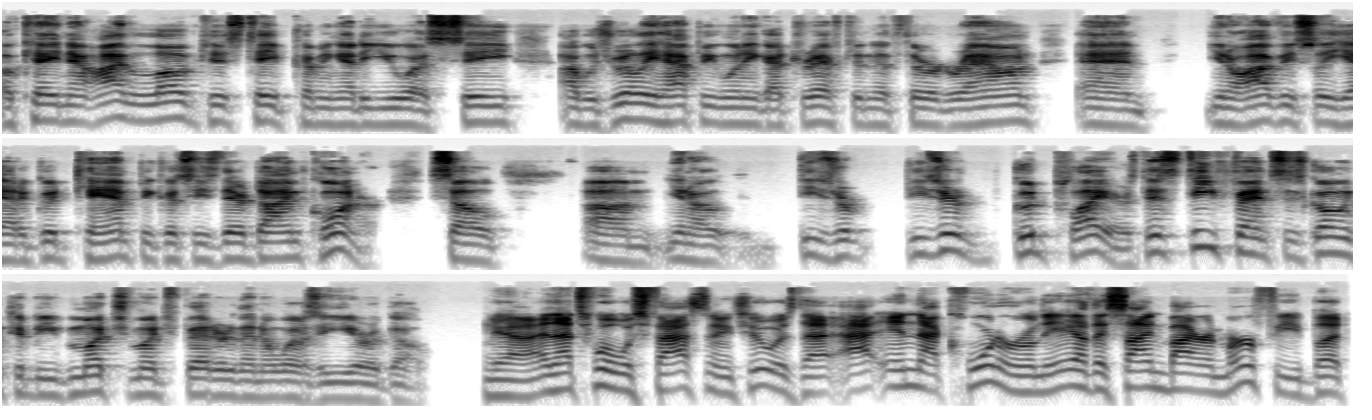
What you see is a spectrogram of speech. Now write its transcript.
Okay, now I loved his tape coming out of USC. I was really happy when he got drafted in the third round, and you know, obviously he had a good camp because he's their dime corner. So, um, you know, these are these are good players. This defense is going to be much much better than it was a year ago. Yeah, and that's what was fascinating too is that at, in that corner room, yeah, they signed Byron Murphy, but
